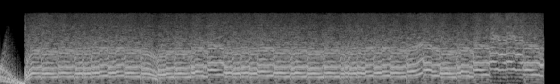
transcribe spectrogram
Like...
